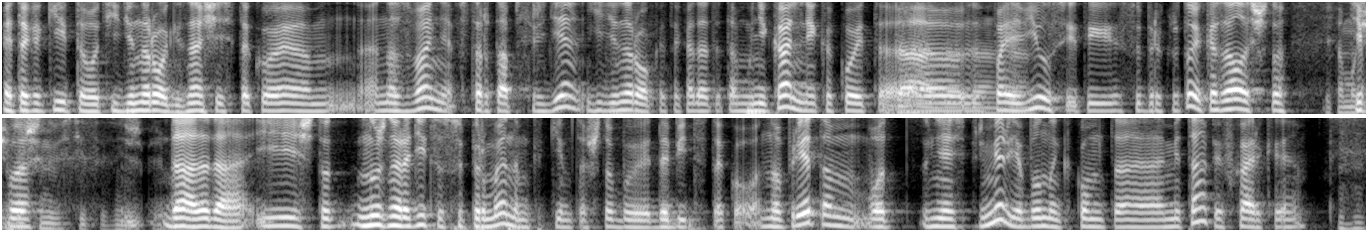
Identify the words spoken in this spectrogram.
это какие-то вот единороги. Знаешь, есть такое название в стартап-среде. Единорог — это когда ты там уникальный какой-то Да, да, э, да, появился, и ты супер крутой. И казалось, что И там очень Типа- большие инвестиции, извини, что перебил. да, да, да. И что нужно родиться суперменом каким-то, чтобы добиться такого. Но при этом, вот у меня есть пример, я был на каком-то метапе в Харькове, Мгм.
